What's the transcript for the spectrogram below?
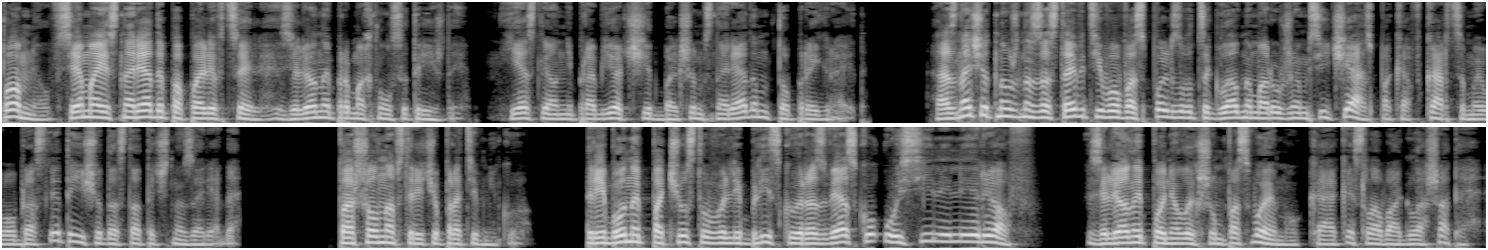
Помнил, все мои снаряды попали в цель, зеленый промахнулся трижды. Если он не пробьет щит большим снарядом, то проиграет. А значит, нужно заставить его воспользоваться главным оружием сейчас, пока в карце моего браслета еще достаточно заряда. Пошел навстречу противнику. Трибуны почувствовали близкую развязку, усилили рев. Зеленый понял их шум по-своему, как и слова глашатая.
